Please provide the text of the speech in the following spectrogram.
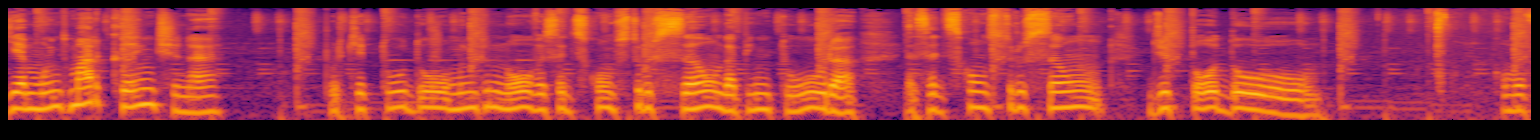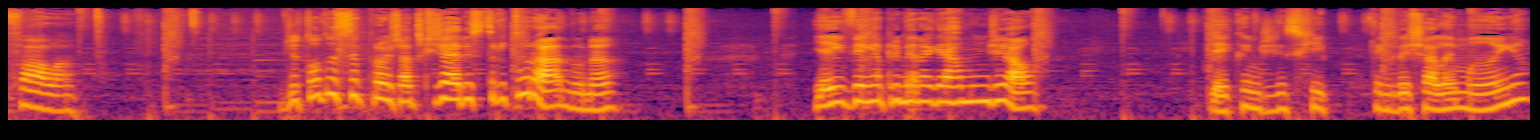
E é muito marcante, né? Porque tudo muito novo, essa desconstrução da pintura, essa desconstrução de todo. Como fala? de todo esse projeto que já era estruturado, né? E aí vem a Primeira Guerra Mundial. E aí Kandinsky tem que deixar a Alemanha,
